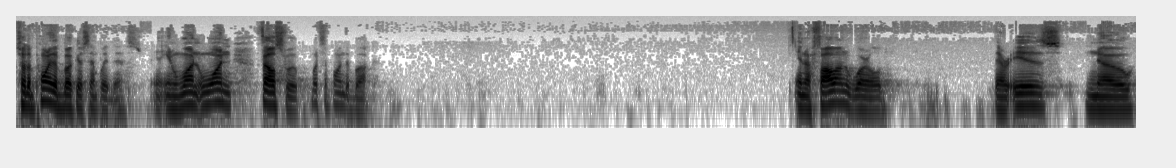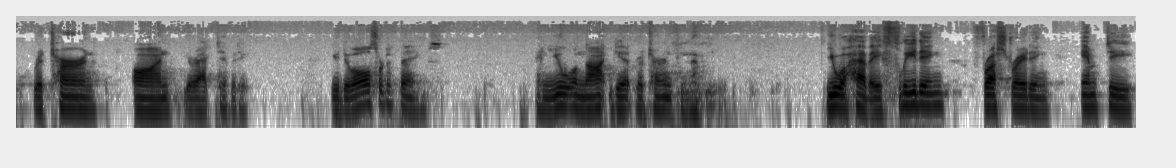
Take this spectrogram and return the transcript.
so the point of the book is simply this. In one, one fell swoop, what's the point of the book? In a fallen world, there is no return on your activity. You do all sorts of things, and you will not get return from them. You will have a fleeting, frustrating, empty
